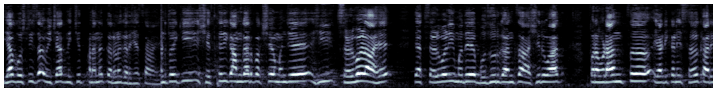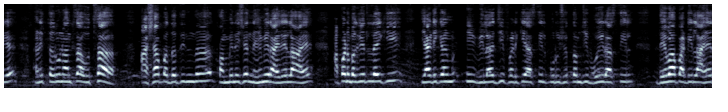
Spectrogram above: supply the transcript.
या गोष्टीचा विचार निश्चितपणानं करणं गरजेचं आहे. म्हणतोय की शेतकरी कामगार पक्ष म्हणजे ही चळवळ आहे. त्या चळवळीमध्ये बुजुर्गांचा आशीर्वाद प्रौढांचं या ठिकाणी सहकार्य आणि तरुणांचा उत्साह अशा पद्धतीनं कॉम्बिनेशन नेहमी राहिलेलं आहे. आपण बघितलंय की या ठिकाणी विलासजी फडके असतील पुरुषोत्तमजी भोईर असतील देवा पाटील आहेत.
